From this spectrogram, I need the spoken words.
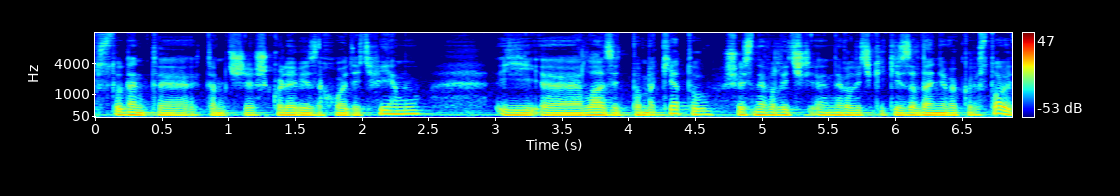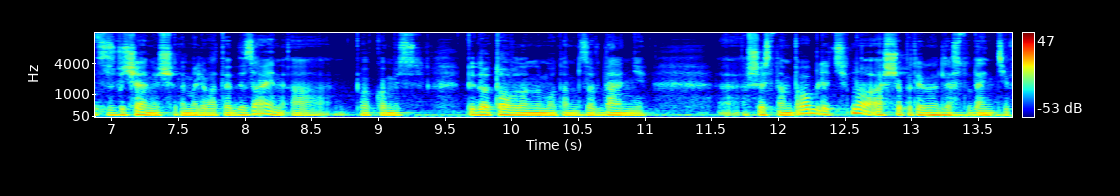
Студенти там чи школярі заходять в фігму і е, лазять по макету, щось невеличке, невеличкі якісь завдання використовують. Звичайно, що не малювати дизайн, а по якомусь підготовленому там завданні щось там роблять. Ну, а що потрібно для студентів?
